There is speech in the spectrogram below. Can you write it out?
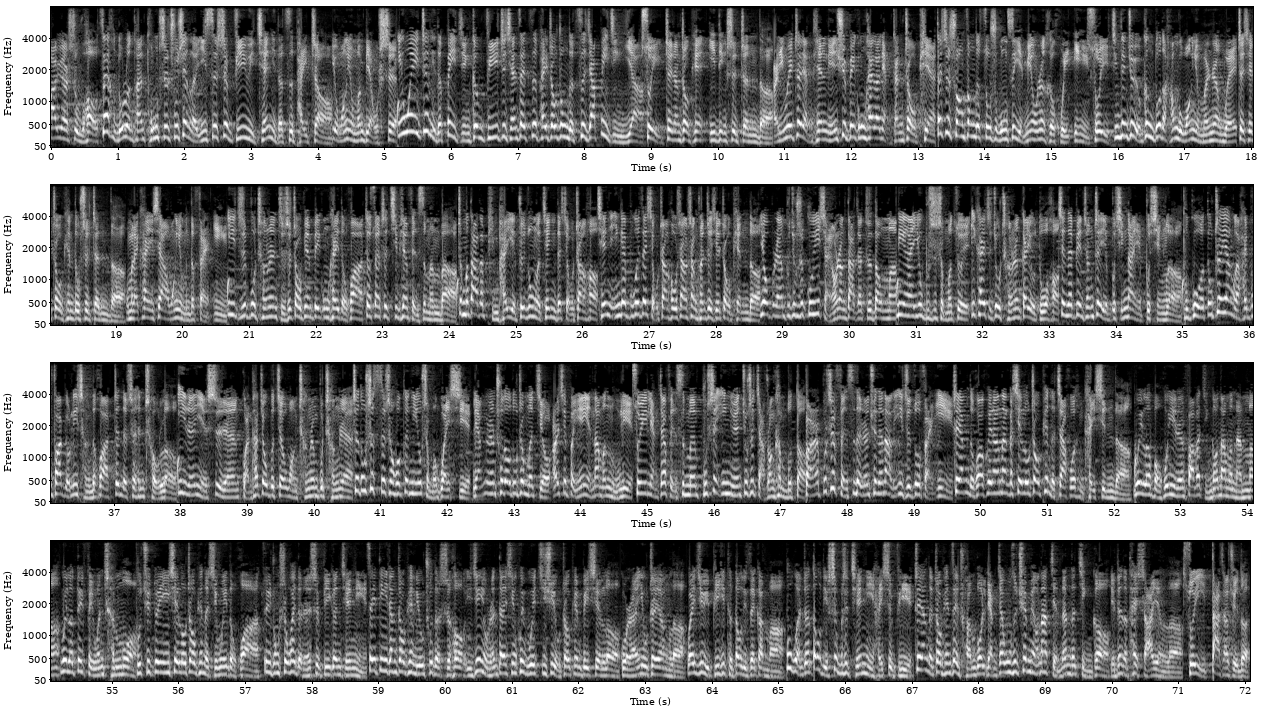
八月二十五号，在很多论坛同时出现了疑似是 V 与前女的自拍照。有网友们表示，因为这里的背景跟 V 之前在自拍照中的自家背景一样，所以这张照片一定是真的。而因为这两天连续被公开了两张照片，但是双方的所属公司也没有任何回应，所以今天就有更多的韩国网友们认为这些照片都是真的。我们来看一下网友们的反应。一直不承认只是照片被公开的话，这算是欺骗粉丝们吧？这么大的品牌也追踪了前女的小账号，前女应该不会在小账号上上传这些照片的，要不然不就是故意想要让大家知道吗？恋爱又不是什么罪，一开始就承认该有多好，现在变成这也不行那也不行了。不过都这样了还不发表立场的话，真的是很丑陋。艺人也是人，管他交不交往，承认不承认，这都是私生活，跟你有什么关系？两个人出道都这么久，而且本人也那么努力，所以两家粉丝们不是姻缘就是假装看不到，反而不是粉丝的人却在那里一直做反应，这样的话会让那个泄露照片的家伙很开心的。为了保护艺人发个警告那么难吗？为了对绯闻沉默，不去对应泄露照片的行为的话，最终受害的人是 B 跟杰尼。在第一张照片流出的时候，已经有人担心。会不会继续有照片被泄露？果然又这样了。YG 与 P Hit 到底在干嘛？不管这到底是不是前女还是 V，这样的照片在传播，两家公司却没有那简单的警告，也真的太傻眼了。所以大家觉得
